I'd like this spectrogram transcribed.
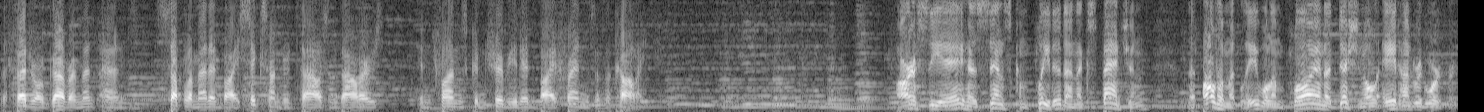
the federal government and supplemented by $600,000 in funds contributed by friends of the college. RCA has since completed an expansion that ultimately will employ an additional 800 workers.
